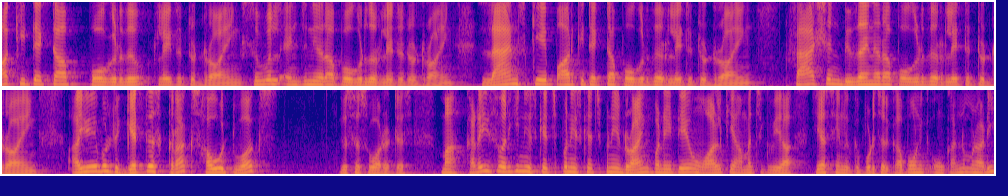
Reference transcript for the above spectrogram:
ஆர்கிடெக்டாக போகிறது ரிலேட்டட் டு ட்ராயிங் சிவில் என்ஜினியராக போகிறது ரிலேட்டட் டு ட்ராயிங் லேண்ட்ஸ்கேப் ஆர்கிடெக்டாக போகிறது ரிலேட்டட் டு ட்ராயிங் ஃபேஷன் டிசைனராக போகிறது related to drawing I you able to get this crux how it works this is what it is மா கடைசி வரைக்கும் நீ ஸ்கெச் பண்ணி ஸ்கெச் பண்ணி ட்ராயிங் பண்ணிகிட்டே உன் வாழ்க்கையை அமைச்சிக்குவியா? எஸ் எனக்கு பிடிச்சிருக்கு. அப்போ உனக்கு உன் கண்ணு முன்னாடி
